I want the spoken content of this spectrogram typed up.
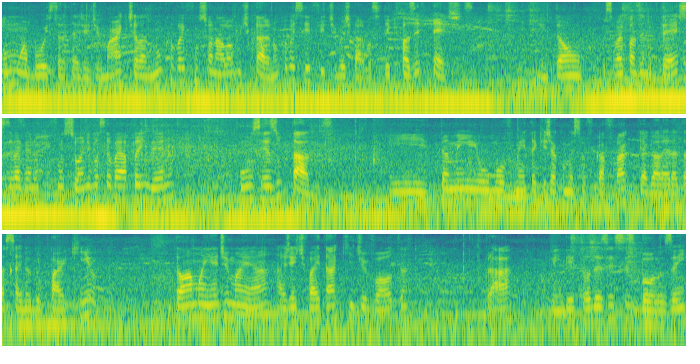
como uma boa estratégia de marketing, ela nunca vai funcionar logo de cara, nunca vai ser efetiva de cara. Você tem que fazer testes. Então, você vai fazendo testes, vai vendo o que funciona e você vai aprendendo com os resultados. E também o movimento aqui já começou a ficar fraco, porque a galera tá saindo do parquinho. Então, amanhã de manhã a gente vai estar tá aqui de volta pra vender todos esses bolos, hein?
